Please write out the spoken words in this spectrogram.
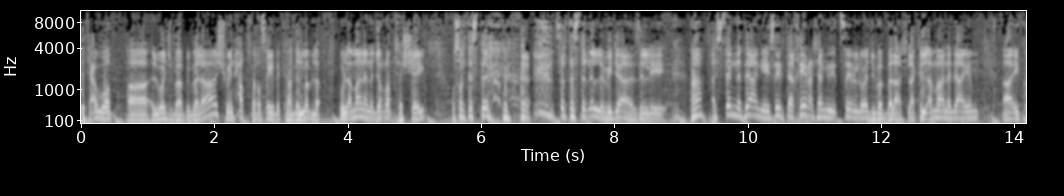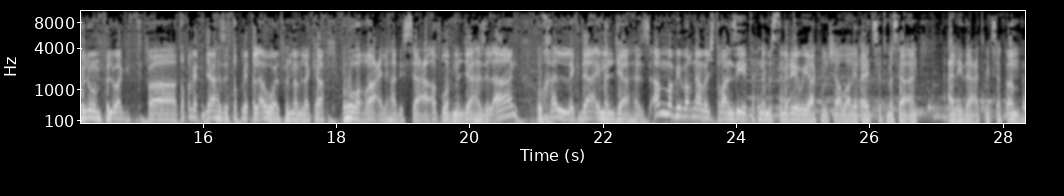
تتعوض آه الوجبة ببلاش وينحط في رصيدك هذا المبلغ. والأمانة أنا جربت هالشيء وصرت است... صرت استغله في جاهز اللي ها أستنى ثانية يصير تأخير عشان تصير الوجبة ببلاش. لكن الأمانة دايم آه يكونون في الوقت. فتطبيق جاهز التطبيق الأول في المملكة وهو الراعي لهذه الساعة. أطلب من جاهز الآن وخلك دائما جاهز. أما في برنامج ترانزيت إحنا مستمرين وياكم إن شاء الله لغاية 6 مساء على إذاعة ميكس اف ام.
